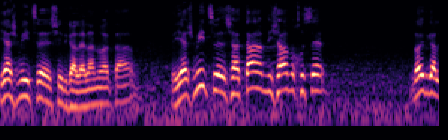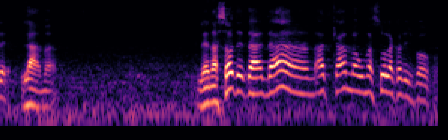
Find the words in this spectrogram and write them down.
יש מצווה שהתגלה לנו הטעם, ויש מצווה שהטעם נשאר מכוסה. לא התגלה. למה? לנסות את האדם עד כמה הוא מסור לקדוש ברוך הוא.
